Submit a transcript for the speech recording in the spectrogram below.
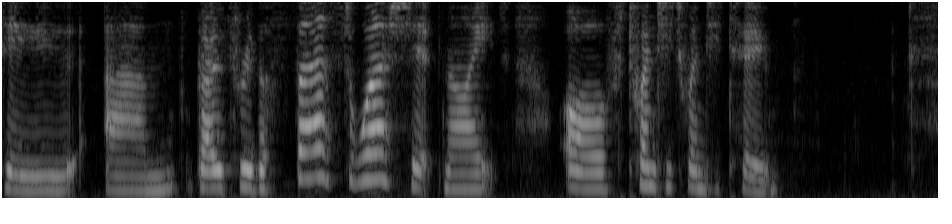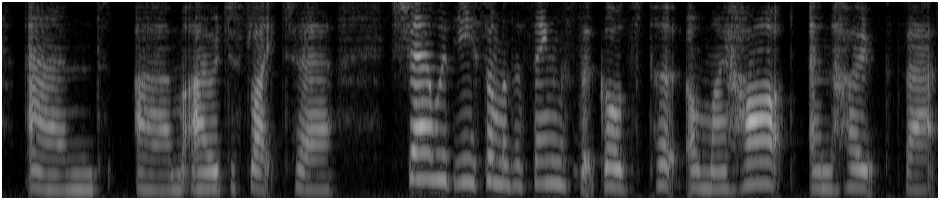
to um, go through the first worship night of 2022. And um, I would just like to share with you some of the things that God's put on my heart and hope that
